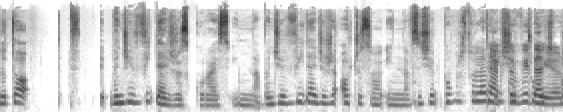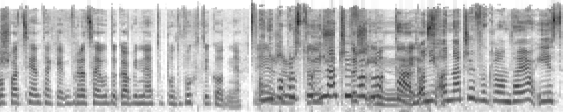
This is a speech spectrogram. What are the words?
no to będzie widać, że skóra jest inna, będzie widać, że oczy są inne, w sensie po prostu lepiej Tak, się to widać czujesz. po pacjentach, jak wracają do gabinetu po dwóch tygodniach. Nie? Oni po Że prostu to już inaczej wyglądają. Tak, jest. oni inaczej wyglądają i jest.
